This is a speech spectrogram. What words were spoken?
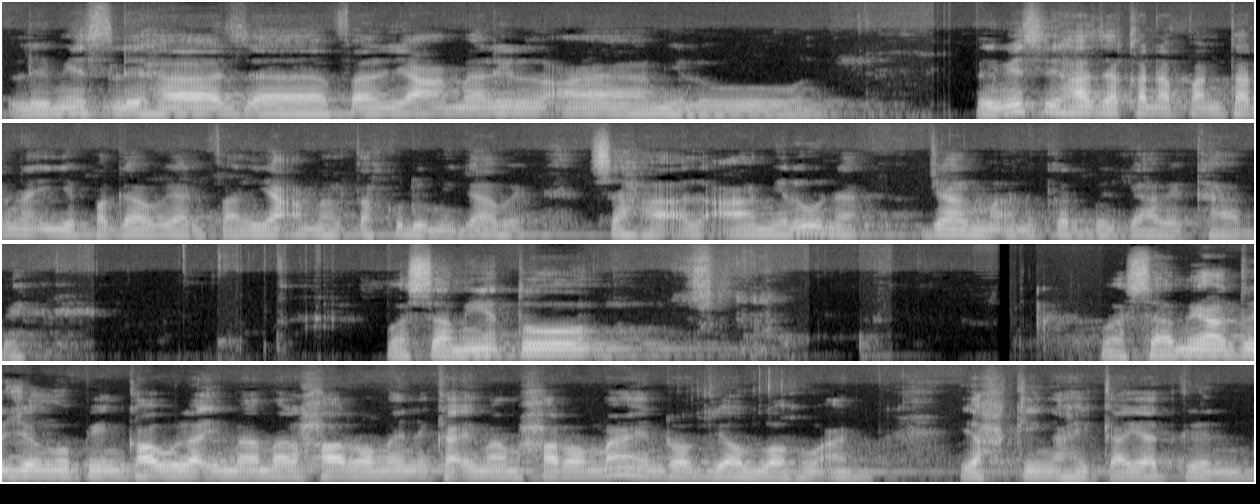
limisli hadza falyamalil amilun. Limisli hadza kana pantarna ieu pagawean falyamal tah kudu migawe. Saha al amiluna jalma anu keur begawe kabeh. Wa sami'tu wasami tu jeung nguping kaula Imam al-Haramain ka Imam Haramain radhiyallahu an yahki ngahikayatkeun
